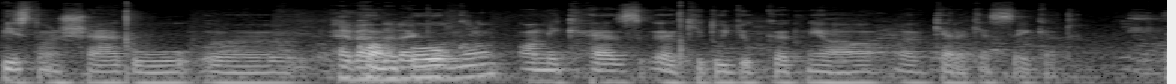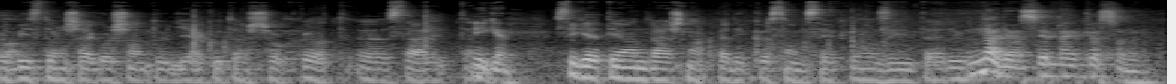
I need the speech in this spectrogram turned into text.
biztonságú ö, kampok, gondolom. amikhez ö, ki tudjuk kötni a ö, kerekesszéket. hogy biztonságosan tudják utasokat ö, szállítani. Igen. Szigeti Andrásnak pedig köszönöm szépen az interjút. Nagyon szépen köszönöm.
